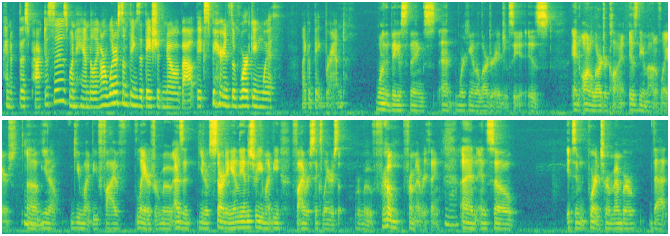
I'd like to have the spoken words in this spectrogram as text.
kind of best practices when handling or what are some things that they should know about the experience of working with like a big brand one of the biggest things at working at a larger agency is and on a larger client is the amount of layers mm-hmm. um, you know you might be five layers removed as a you know starting in the industry you might be five or six layers removed from from everything yeah. and and so it's important to remember that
